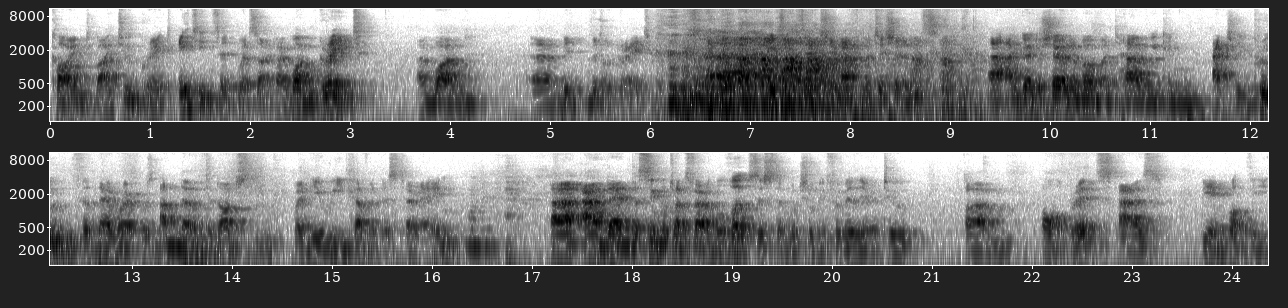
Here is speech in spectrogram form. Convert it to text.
coined by two great 18th century, well, sorry, by one great and one uh, mid, middle grade, uh, 18th century mathematicians. Uh, I'm going to show in a moment how we can actually prove that their work was unknown to Dodgson when he recovered this terrain. Uh, and then the single transferable vote system, which will be familiar to um, all Brits as being what the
